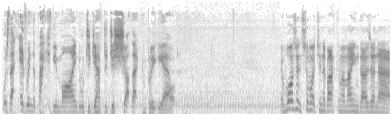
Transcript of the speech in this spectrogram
was that ever in the back of your mind, or did you have to just shut that completely out? It wasn't so much in the back of my mind as in uh,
